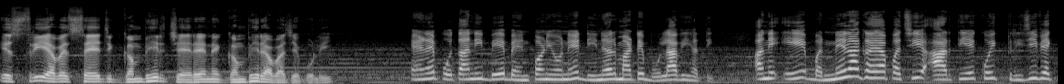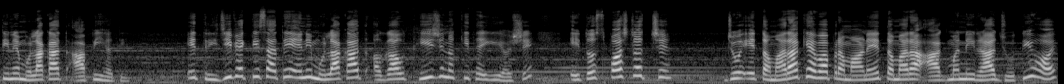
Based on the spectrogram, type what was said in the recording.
એ સ્ત્રી હવે સહેજ ગંભીર ચહેરે ને ગંભીર અવાજે બોલી એણે પોતાની બે બહેનપણીઓને ડિનર માટે બોલાવી હતી અને એ બંનેના ગયા પછી આરતીએ કોઈક ત્રીજી વ્યક્તિને મુલાકાત આપી હતી. એ ત્રીજી વ્યક્તિ સાથે એની મુલાકાત અગાઉથી જ નક્કી થઈ ગઈ હશે, એ તો સ્પષ્ટ જ છે. જો એ તમારા કહેવા પ્રમાણે તમારા આગમનની રાહ જોતી હોય,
